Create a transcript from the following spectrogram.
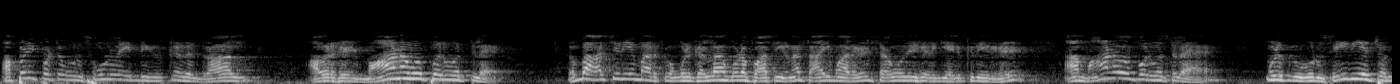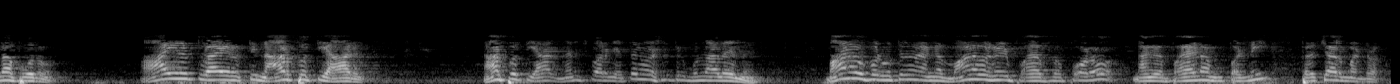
அப்படிப்பட்ட ஒரு சூழ்நிலை இன்று இருக்கிறது என்றால் அவர்கள் மாணவ பருவத்தில் ரொம்ப ஆச்சரியமா இருக்கு. உங்களுக்கு எல்லாம் கூட பாத்தீங்கன்னா தாய்மார்கள் சகோதரிகள் இங்கே இருக்கிறீர்கள். மாணவ பருவத்தில் உங்களுக்கு ஒரு செய்தியை சொன்னா போதும். ஆயிரத்தி தொள்ளாயிரத்தி நாற்பத்தி ஆறு. நாற்பத்தி ஆறு. நினைச்சு பாருங்க எத்தனை வருஷத்துக்கு முன்னாலேன்னு. மாணவ பருவத்தில் நாங்கள் மாணவர்கள் போகிறோம் நாங்கள் பயணம் பண்ணி பிரச்சாரம் பண்றோம்.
